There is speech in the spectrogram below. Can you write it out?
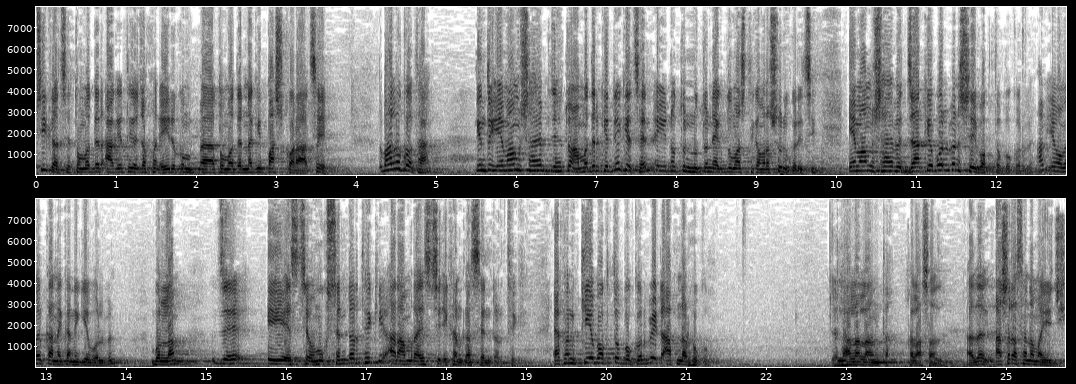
ঠিক আছে, তোমাদের আগে থেকে যখন এইরকম তোমাদের নাকি পাশ করা আছে, তো ভালো কথা। কিন্তু এমাম সাহেব যেহেতু আমাদেরকে ডেকেছেন, এই নতুন নতুন এক দু মাস থেকে আমরা শুরু করেছি। এমাম সাহেব যাকে বলবেন সেই বক্তব্য করবে আমি ইমামের কানে কানে গিয়ে বলবেন, বললাম যে এই এসছে অমুক সেন্টার থেকে আর আমরা এসছি এখানকার সেন্টার থেকে। এখন কে বক্তব্য করবে এটা আপনার হুকুম। লালা লান্তা, খালাস আশরা সানামা ইজি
